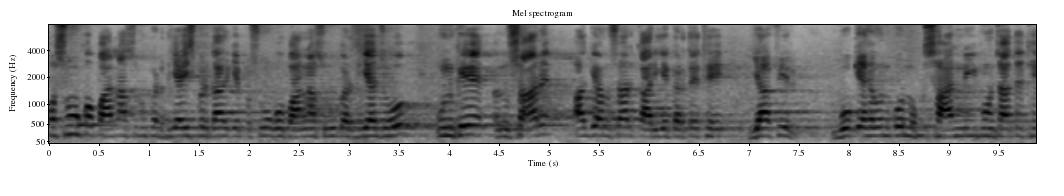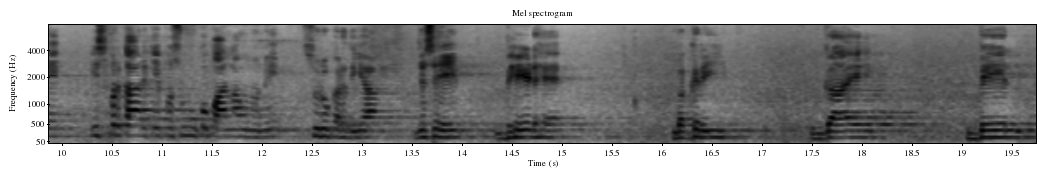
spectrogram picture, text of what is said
पशुओं को पालना शुरू कर दिया, इस प्रकार के पशुओं को पालना शुरू कर दिया, जो उनके अनुसार आज्ञा अनुसार कार्य करते थे, या फिर वो क्या है, उनको नुकसान नहीं पहुंचाते थे। इस प्रकार के पशुओं को पालना उन्होंने शुरू कर दिया। जैसे भेड़ है, बकरी, गाय, बैल,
